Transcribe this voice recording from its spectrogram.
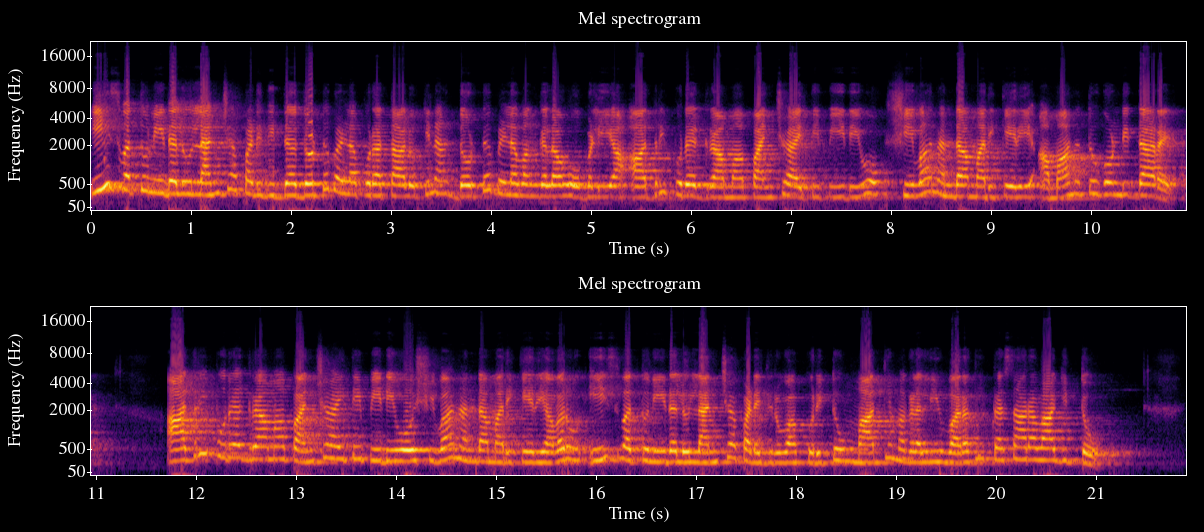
ಈ ಸ್ವತ್ತು ನೀಡಲು ಲಂಚ ಪಡೆದಿದ್ದ ದೊಡ್ಡಬಳ್ಳಾಪುರ ತಾಲೂಕಿನ ದೊಡ್ಡಬೆಳವಂಗಲ ಹೋಬಳಿಯ ಆದ್ರಿಪುರ ಗ್ರಾಮ ಪಂಚಾಯಿತಿ ಪಿಡಿಒ ಶಿವಾನಂದ ಮರಿಕೇರಿ ಅಮಾನತುಗೊಂಡಿದ್ದಾರೆ. ಆದ್ರಿಪುರ ಗ್ರಾಮ ಪಂಚಾಯಿತಿ ಪಿಡಿಒ ಶಿವಾನಂದ ಮರಿಕೇರಿ ಅವರು ಈ ಸ್ವತ್ತು ನೀಡಲು ಲಂಚ ಪಡೆದಿರುವ ಕುರಿತು ಮಾಧ್ಯಮಗಳಲ್ಲಿ ವರದಿ ಪ್ರಸಾರವಾಗಿತ್ತು.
